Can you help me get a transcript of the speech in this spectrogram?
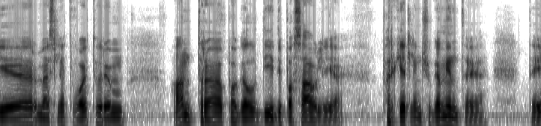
ir mes Lietuvoje turim antrą pagal dydį pasaulyje parketlenčių gamintoją. Tai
